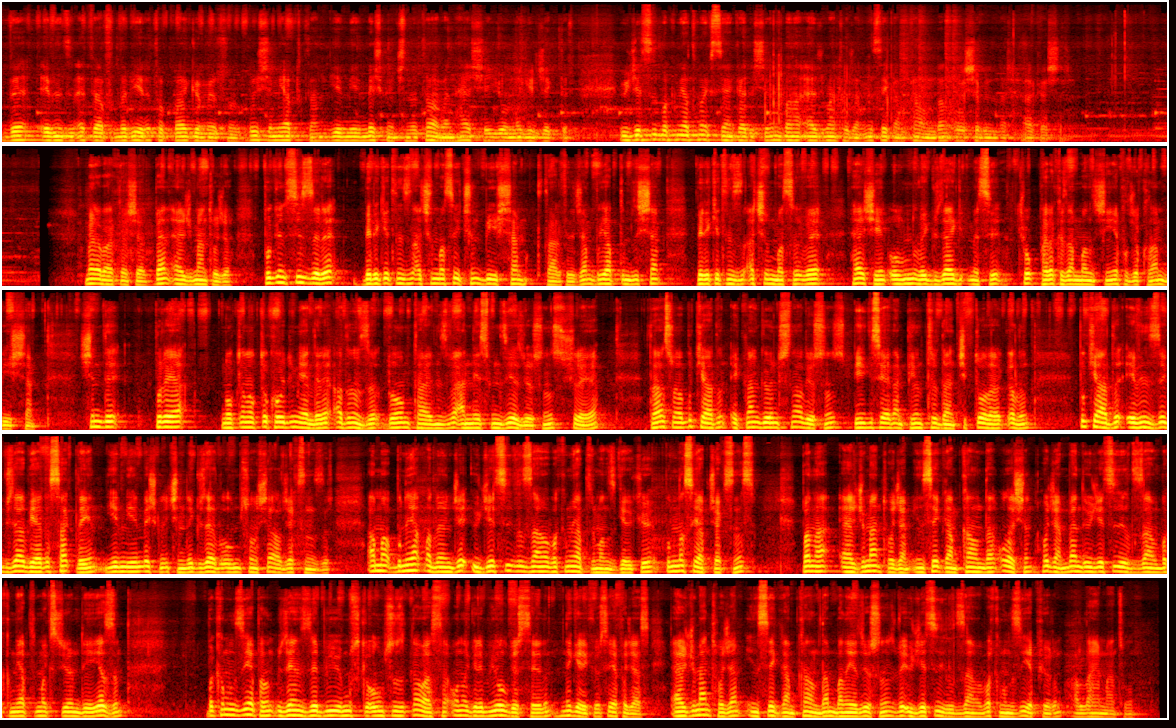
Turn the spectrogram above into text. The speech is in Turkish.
ve evinizin etrafında bir yere toprağa gömüyorsunuz. Bu işlemi yaptıktan 20-25 gün içinde tamamen her şey yoluna girecektir. Ücretsiz bakım yaptırmak isteyen kardeşlerim bana Ercüment Hocam Instagram kanalından ulaşabilirler arkadaşlar. Merhaba arkadaşlar ben Ercüment Hoca. Bugün sizlere bereketinizin açılması için bir işlem tarif edeceğim. Bu yaptığımız işlem bereketinizin açılması ve her şeyin olumlu ve güzel gitmesi, çok para kazanmanız için yapılacak olan bir işlem. Şimdi buraya nokta nokta koyduğum yerlere adınızı, doğum tarihinizi ve anne isminizi yazıyorsunuz şuraya. Daha sonra bu kağıdın ekran görüntüsünü alıyorsunuz. Bilgisayardan, printer'dan çıktı olarak alın. Bu kağıdı evinizde güzel bir yerde saklayın. 20-25 gün içinde güzel bir olumlu sonuçlar alacaksınızdır. Ama bunu yapmadan önce ücretsiz yıldızlama bakımı yaptırmanız gerekiyor. Bunu nasıl yapacaksınız? Bana Ercüment Hocam Instagram kanalından ulaşın. Hocam ben de ücretsiz yıldızlama bakımı yaptırmak istiyorum diye yazın. Bakımınızı yapalım. Üzerinizde büyü, muska, olumsuzluk ne varsa ona göre bir yol gösterelim. Ne gerekiyorsa yapacağız. Ercüment Hocam Instagram kanalından bana yazıyorsunuz ve ücretsiz yıldızlama bakımınızı yapıyorum. Allah'a emanet olun.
